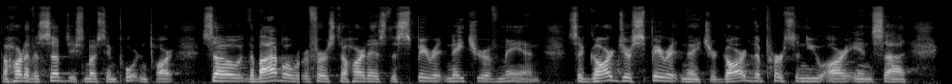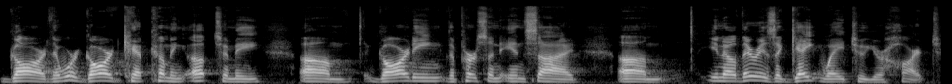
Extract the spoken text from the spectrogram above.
the heart of a subject is the most important part. So the Bible refers to heart as the spirit nature of man. So guard your spirit nature. Guard the person you are inside. Guard. The word guard kept coming up to me. Um, guarding the person inside. Um, you know, there is a gateway to your heart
